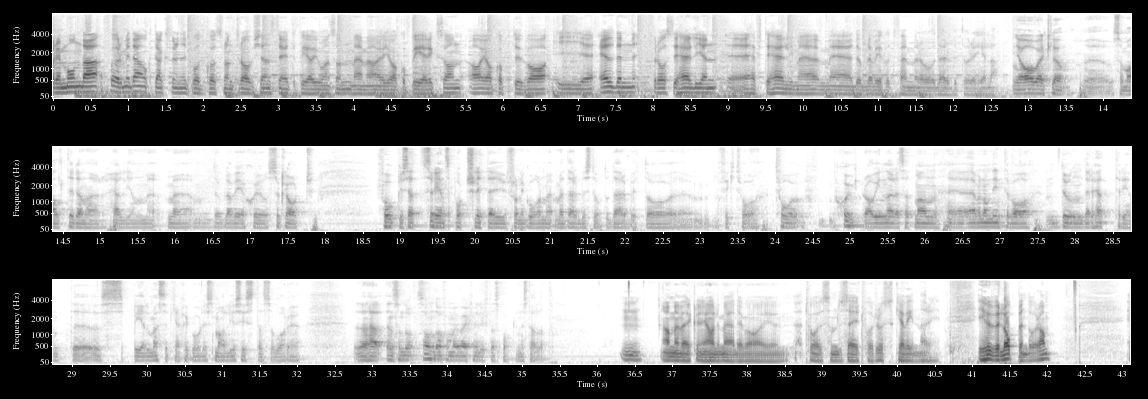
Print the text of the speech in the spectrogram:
var det måndag förmiddag och dags för en ny podcast från Travtjänst. Jag heter P.A. Johansson, med mig har jag Jakob Eriksson. Ja, Jakob, du var i eh, elden för oss i helgen. Eh, häftig helg med, med dubbla V75 och derbyt och det hela. Ja, verkligen. Eh, som alltid den här helgen med, med dubbla V7 och såklart fokuset rent sportsligt är ju från igår med, med derbystot och derbyt och eh, fick två, två sjukt bra vinnare så att man, eh, även om det inte var dunderhett rent eh, spelmässigt kanske går det small ju sista så var det den här, en sån, sån dag får man ju verkligen lyfta sporten istället. Mm. Ja men verkligen, jag håller med. Det var ju två, som du säger, två ruskiga vinnare i, i huvudloppen då. då.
